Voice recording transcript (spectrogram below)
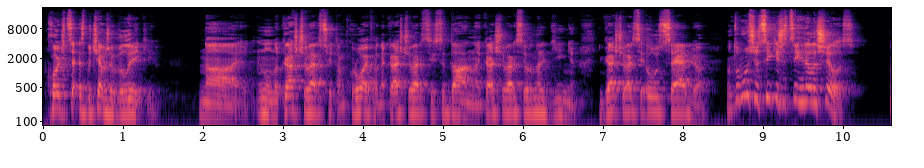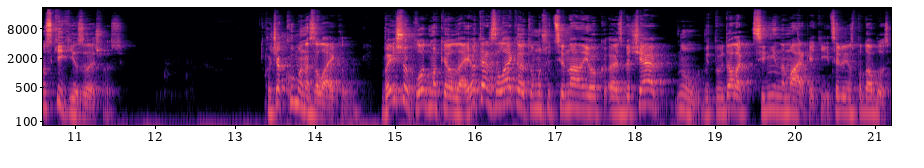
хочеться СБЧ вже великі. На, ну, на кращу версію там Кройфа, на кращу версію Седана, на кращу версію Рональдіньо, на кращу версію Еусебіо. Ну тому що скільки ж цієї гри лишилось? Ну скільки їх залишилось? Хоча Кумана залайкали. Вийшов Клод Макеоле. Його теж залайкали, тому що ціна на його СБЧ ну, відповідала ціні на маркеті, і це людям сподобалось.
